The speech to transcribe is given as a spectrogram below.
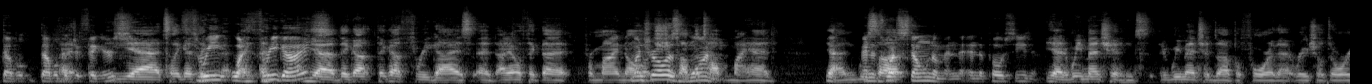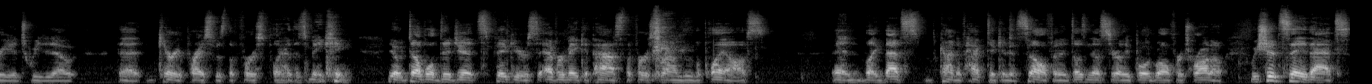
double double digit figures? Yeah, it's like I Three- think, what, I- I- three guys? Yeah, they got they got three guys, and I don't think that from my knowledge, Montreal just off the top of my head. Yeah, and we And it's saw what stoned them in the, in the postseason. Yeah, and we mentioned we mentioned uh, before that Rachel Doerrie had tweeted out that Carey Price was the first player that's making you know double digits figures to ever make it past the first round of the playoffs, and like that's kind of hectic in itself, and it doesn't necessarily bode well for Toronto. We should say that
